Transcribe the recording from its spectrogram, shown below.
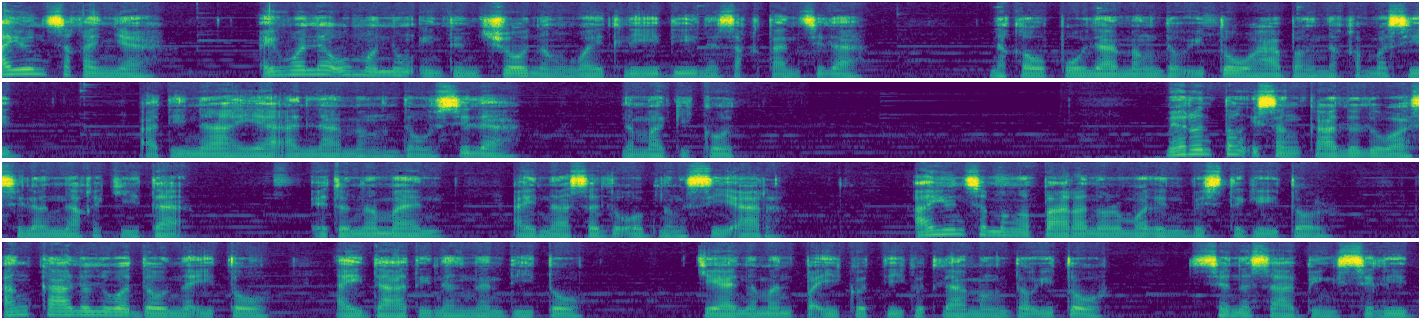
Ayon sa kanya ay wala umanong intensyon ng white lady na saktan sila. Nakaupo lamang daw ito habang nakamasid at hinahayaan lamang daw sila na magikot. Meron pang isang kaluluwa silang nakikita ito naman ay nasa loob ng CR. Ayon sa mga paranormal investigator, ang kaluluwa daw na ito ay dati nang nandito. Kaya naman paikot-ikot lamang daw ito sa nasabing silid.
